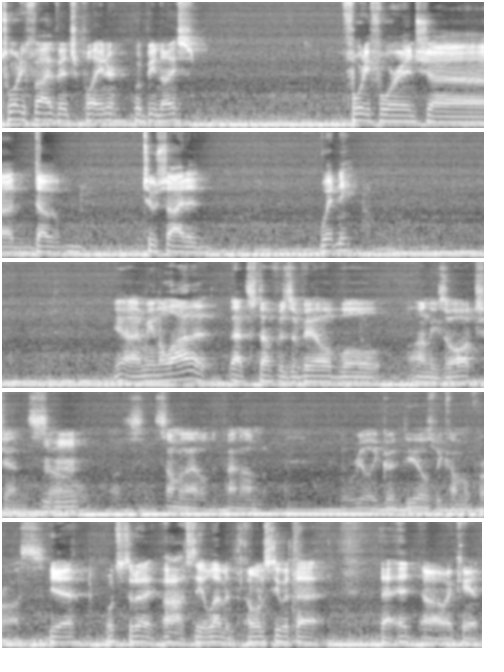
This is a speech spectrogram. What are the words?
25 inch planer would be nice. 44 inch uh, two sided Whitney. Yeah, I mean, a lot of that stuff is available on these auctions. So Mhm. some of that will depend on really good deals we come across. Yeah. What's today? Ah, it's the 11th. I want to see what that that ed- oh I can't.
